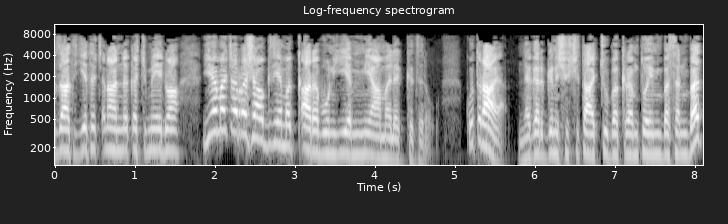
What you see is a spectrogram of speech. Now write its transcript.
ብዛት እየተጨናነቀች መሄዷ የመጨረሻው ጊዜ መቃረቡን የሚያመለክት ነው ቁጥር 20 ነገር ግን ሽሽታችሁ በክረምት ወይም በሰንበት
